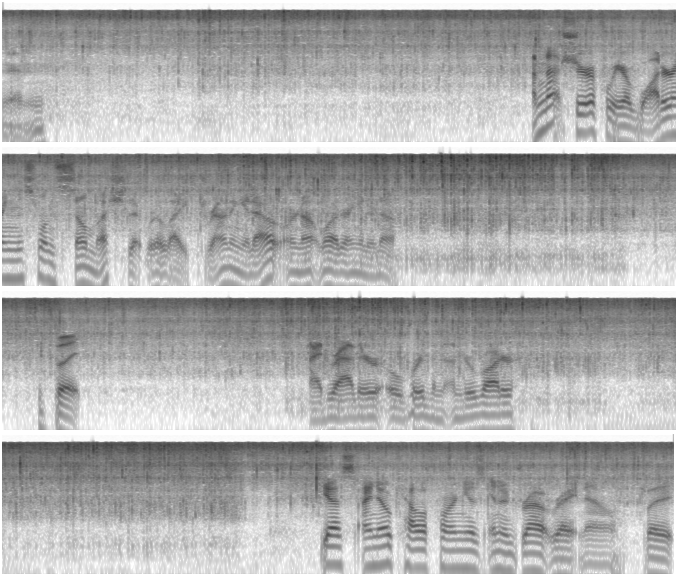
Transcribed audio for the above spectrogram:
Then. I'm not sure if we are watering this one so much that we're like drowning it out or not watering it enough. But I'd rather over than underwater. Yes, I know California's in a drought right now, but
